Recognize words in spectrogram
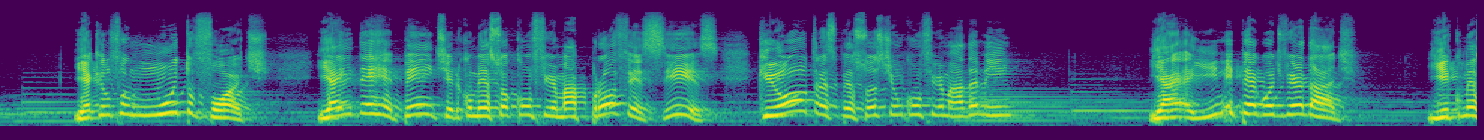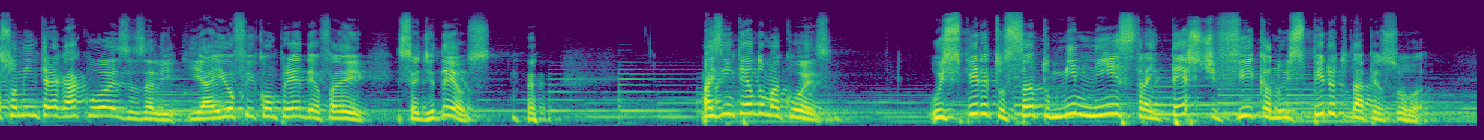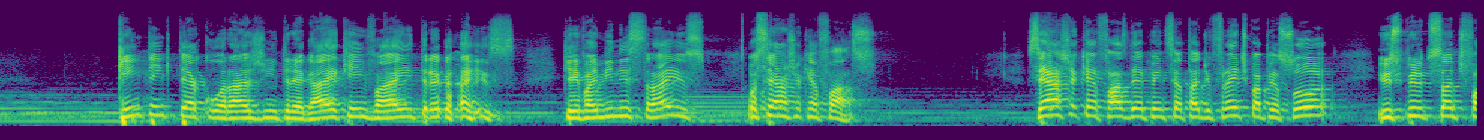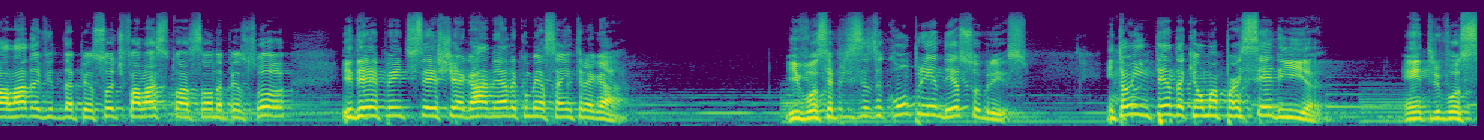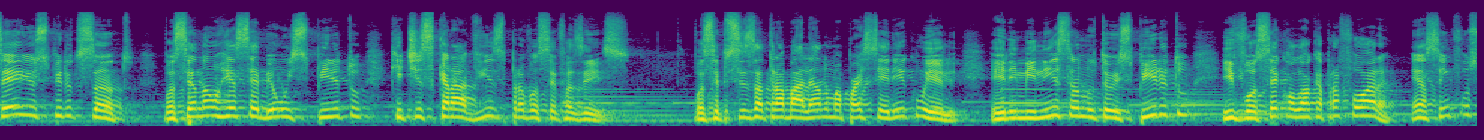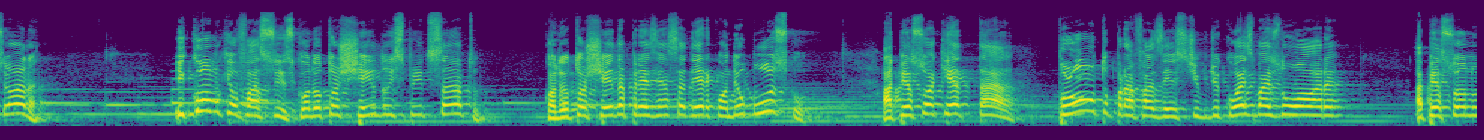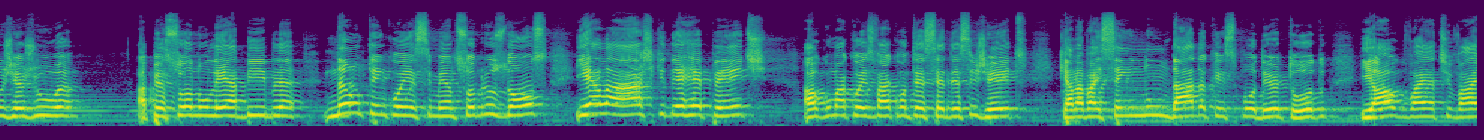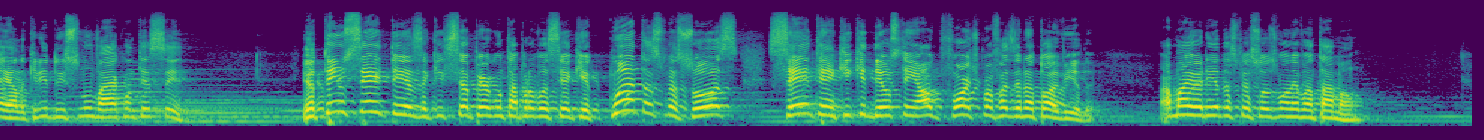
E aquilo foi muito forte. E aí, de repente, ele começou a confirmar profecias que outras pessoas tinham confirmado a mim. E aí me pegou de verdade. E começou a me entregar coisas ali. E aí eu fui compreender, eu falei, isso é de Deus. Mas entenda uma coisa: o Espírito Santo ministra e testifica no espírito da pessoa. Quem tem que ter a coragem de entregar é quem vai entregar isso, quem vai ministrar isso. Você acha que é fácil? Você acha que é fácil, de repente, você estar de frente com a pessoa e o Espírito Santo te falar da vida da pessoa, te falar a situação da pessoa, e de repente você chegar nela e começar a entregar. E você precisa compreender sobre isso. Então entenda que é uma parceria entre você e o Espírito Santo. Você não recebeu um espírito que te escravize para você fazer isso. Você precisa trabalhar numa parceria com ele. Ele ministra no teu espírito e você coloca para fora. É assim que funciona. E como que eu faço isso? Quando eu estou cheio do Espírito Santo. Quando eu estou cheio da presença dele. Quando eu busco. A pessoa quer estar tá pronto para fazer esse tipo de coisa, mas não ora. A pessoa não jejua, a pessoa não lê a Bíblia, não tem conhecimento sobre os dons e ela acha que de repente alguma coisa vai acontecer desse jeito, que ela vai ser inundada com esse poder todo e algo vai ativar ela. Querido, isso não vai acontecer. Eu tenho certeza que se eu perguntar para você aqui, quantas pessoas sentem aqui que Deus tem algo forte para fazer na tua vida? A maioria das pessoas vão levantar a mão.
